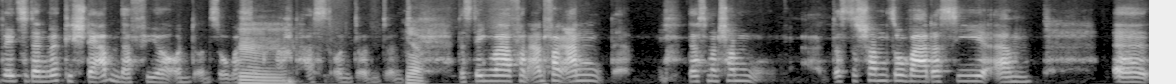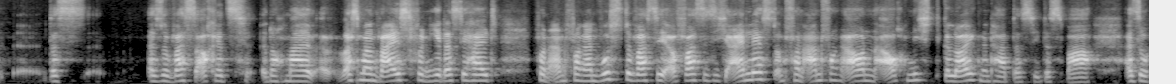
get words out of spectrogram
willst du dann wirklich sterben dafür und, und so, was mm. du mhm. gemacht hast. Und, und, und ja. das Ding war von Anfang an, dass man schon, dass das schon so war, dass sie ähm, äh, das, also was auch jetzt nochmal, was man weiß von ihr, dass sie halt von Anfang an wusste, was sie, auf was sie sich einlässt und von Anfang an auch nicht geleugnet hat, dass sie das war. Also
